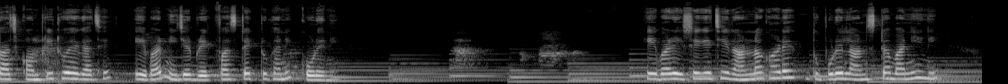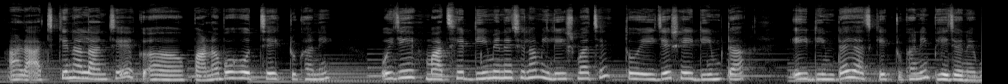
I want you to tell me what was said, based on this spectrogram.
কাজ কমপ্লিট হয়ে গেছে। এবার নিজের ব্রেকফাস্টটা একটুখানি করে নিই এবার এসে গেছি রান্নাঘরে, দুপুরে লাঞ্চটা বানিয়ে নিই আর আজকে না লাঞ্চে বানাবো হচ্ছে একটুখানি ওই যে মাছের ডিম এনেছিলাম, ইলিশ মাছে তো এই যে সেই ডিমটা, এই ডিমটাই আজকে একটুখানি ভেজে নেব।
